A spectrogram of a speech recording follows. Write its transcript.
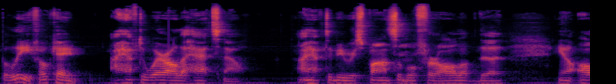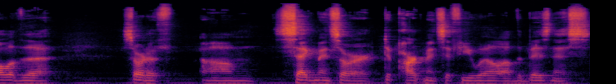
belief. Okay, I have to wear all the hats now. I have to be responsible for all of the, you know, all of the sort of um, segments or departments, if you will, of the business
